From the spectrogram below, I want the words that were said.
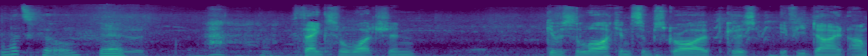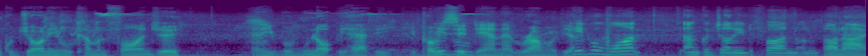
Oh, that's cool. yeah. Thanks for watching. Give us a like and subscribe because if you don't, Uncle Johnny will come and find you and he will not be happy. He'll probably sit People- down and have a run with you. People want Uncle Johnny to find them. I know.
